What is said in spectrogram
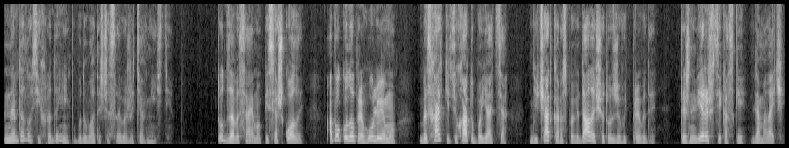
Не вдалося їх родині побудувати щасливе життя в місті. Тут зависаємо після школи, або коли пригулюємо. Без хатки цю хату бояться. Дівчатка розповідали, що тут живуть привиди. Ти ж не віриш в ці казки для малечі?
